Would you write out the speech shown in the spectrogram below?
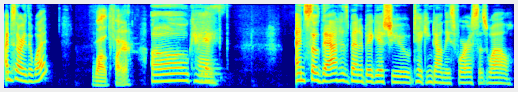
I'm sorry, the what? Wildfire. Okay. Yes. And so that has been a big issue, taking down these forests as well.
